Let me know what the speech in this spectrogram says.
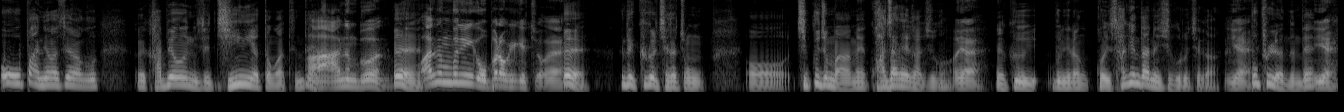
어 오빠 안녕하세요 하고 가벼운 이제 지인이었던 것 같은데 아, 아는 분. 네. 아는 분이니까 오빠라고 했겠죠. 예. 예. 근데 그걸 제가 좀 어, 짓궂은 마음에 과장해가지고 예. 예, 그 분이랑 거의 사귄다는 식으로 제가 예. 부풀렸는데 예.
